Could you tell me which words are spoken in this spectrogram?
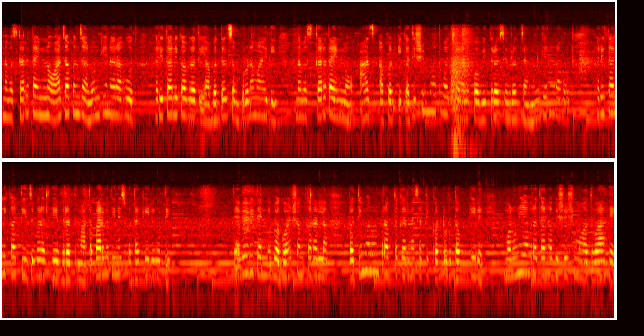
नमस्कार ताईंनो आज आपण जाणून घेणार आहोत हरितालिका व्रत याबद्दल संपूर्ण माहिती. नमस्कार ताईंनो आज आपण एक अतिशय महत्त्वाचे आणि पवित्र असे व्रत जाणून घेणार आहोत. हरितालिका तीज व्रत हे व्रत माता पार्वतीने स्वतः केले होते. त्यावेळी त्यांनी भगवान शंकराला पती म्हणून प्राप्त करण्यासाठी कठोर तप केले. म्हणून या व्रताला विशेष महत्त्व आहे.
